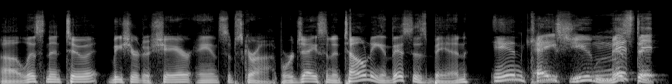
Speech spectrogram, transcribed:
uh, listening to it. Be sure to share and subscribe. We're Jason and Tony, and this has been In Case You Missed It.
